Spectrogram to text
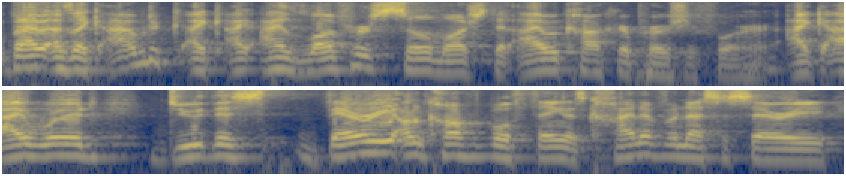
but I, I, was like, I would, I, I love her so much that I would conquer Persia for her. I, I would do this very uncomfortable thing that's kind of unnecessary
